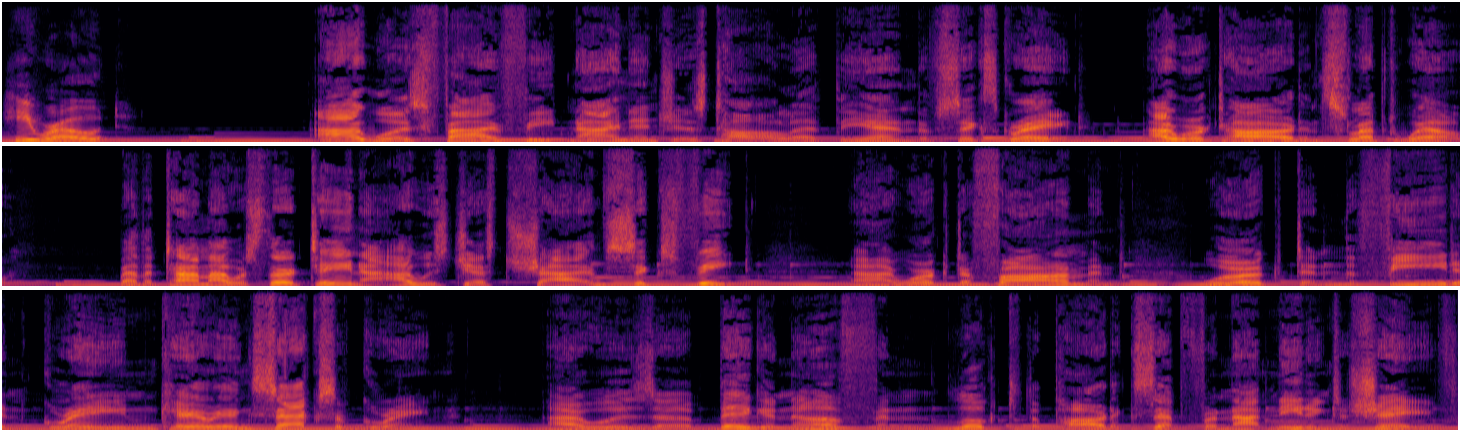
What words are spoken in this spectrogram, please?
He wrote, I was five feet nine inches tall at the end of sixth grade. I worked hard and slept well. By the time I was 13, I was just shy of six feet. I worked a farm and worked in the feed and grain carrying sacks of grain. I was uh, big enough and looked the part except for not needing to shave.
